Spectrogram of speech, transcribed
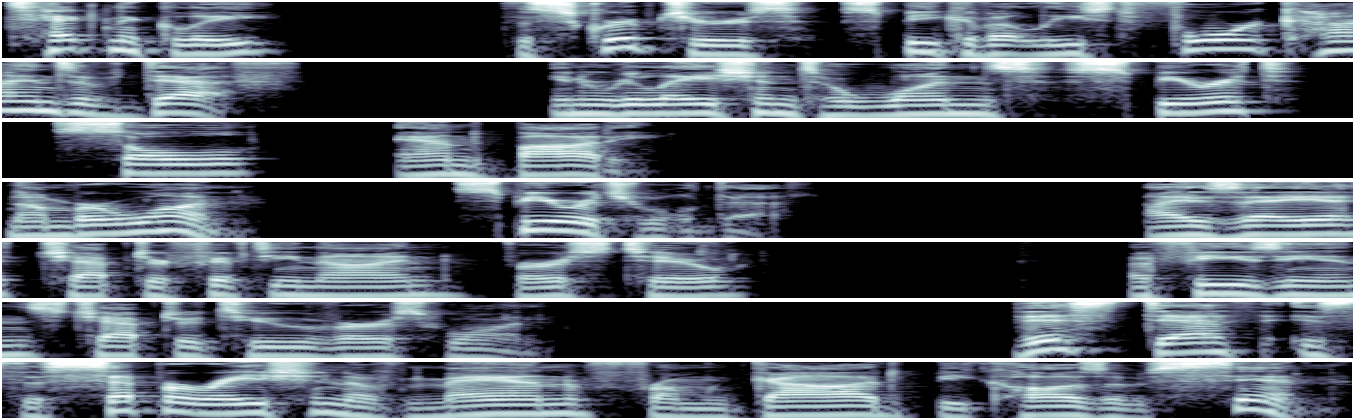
technically, the scriptures speak of at least four kinds of death in relation to one's spirit, soul, and body. Number one, spiritual death. Isaiah chapter 59, verse 2, Ephesians chapter 2, verse 1. This death is the separation of man from God because of sin.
